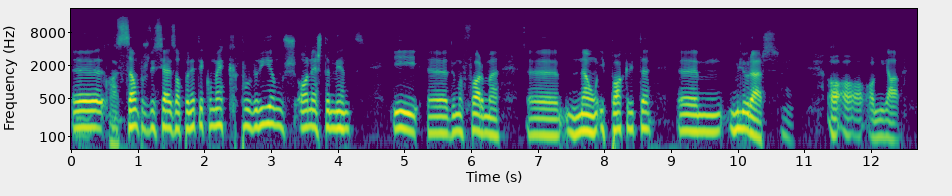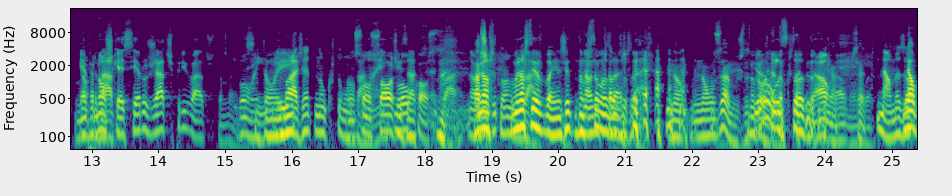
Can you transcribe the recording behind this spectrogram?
Uh, Claro. são prejudiciais ao planeta e como é que poderíamos honestamente e uh, de uma forma uh, não hipócrita, uh, melhorar-se. Ó oh, oh, oh, Miguel, não, é verdade. não esquecer os jatos privados também. Bom, Sim, então aí... A gente não costuma não usar. Não são só os low cost. Claro, nós, nós, mas nós esteve bem, a gente não, não costuma não usar. usar. não, não usamos de não. Não, não, não, não, mas não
